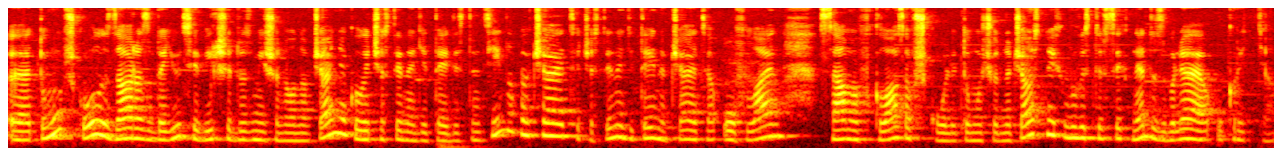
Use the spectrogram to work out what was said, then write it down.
е, тому в школи зараз вдаються більше до змішаного навчання, коли частина дітей дистанційно навчається, частина дітей навчається офлайн саме в класах в школі тому що одночасно їх вивести всіх не дозволяє укриття.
